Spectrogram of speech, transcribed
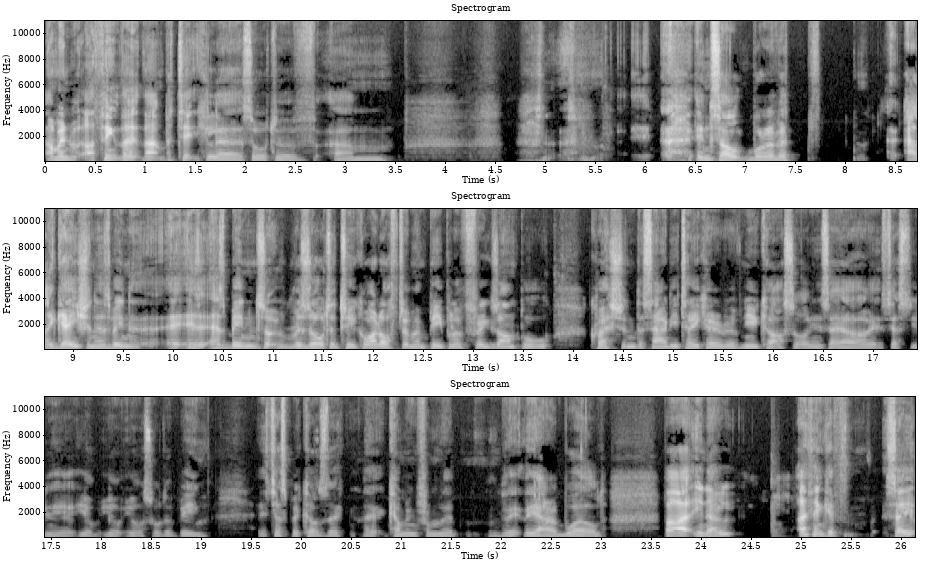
I mean, I think that that particular sort of um, insult, whatever allegation has been has been sort of resorted to quite often when people have, for example, questioned the Saudi takeover of Newcastle, and you say, "Oh, it's just you know you're you're, you're sort of being it's just because they're, they're coming from the, the, the Arab world." But uh, you know, I think if say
